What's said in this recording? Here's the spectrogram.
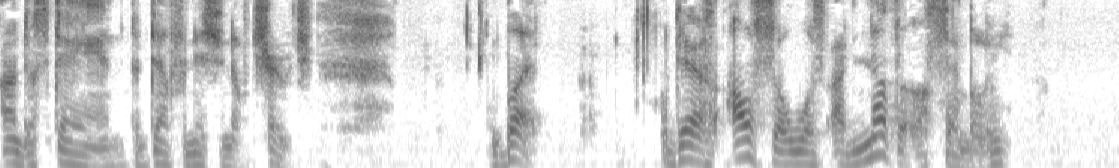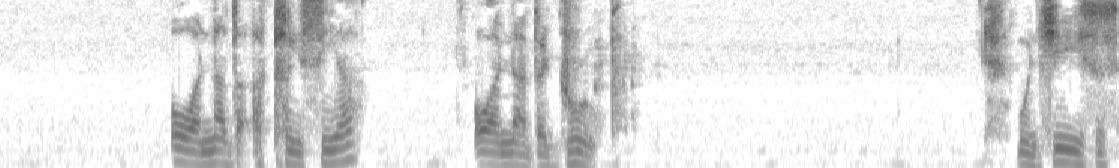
understand the definition of church. But there also was another assembly, or another ecclesia, or another group when Jesus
